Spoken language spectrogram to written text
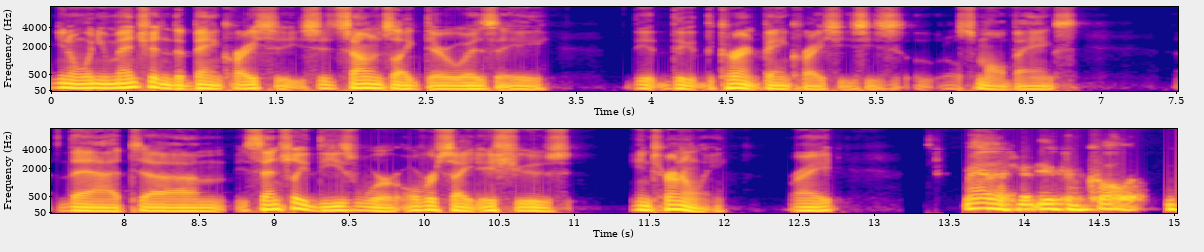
you know, when you mentioned the bank crises, it sounds like there was a the the, the current bank crises, these little small banks, that um, essentially these were oversight issues internally, right? Management, you can call it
